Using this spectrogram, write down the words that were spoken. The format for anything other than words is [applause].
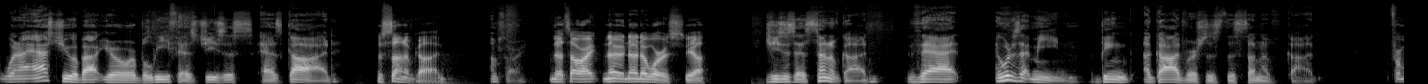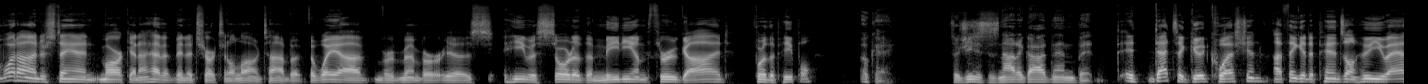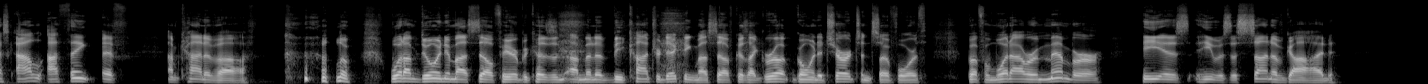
When I asked you about your belief as Jesus as God, The Son of God. I'm sorry, That's all right. No, no, no worries. Yeah. Jesus as Son of God, that, and what does that mean? Being a God versus the Son of God? From what I understand, Mark, and I haven't been to church in a long time, but the way I remember is he was sort of the medium through God for the people. Okay. So Jesus is not a God then, but It, that's a good question. I think it depends on who you ask. I, I think if I'm kind of uh, I don't know what I'm doing to myself here because I'm going to be contradicting myself because I grew up going to church and so forth. But from what I remember, he is he was the son of God,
